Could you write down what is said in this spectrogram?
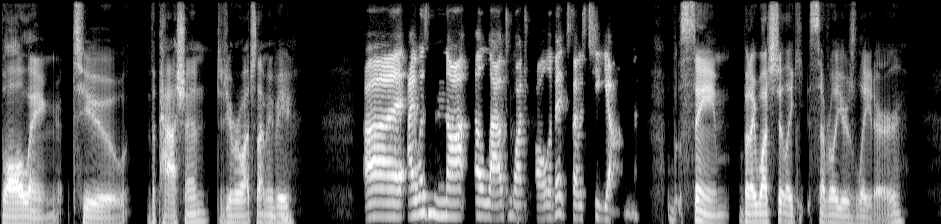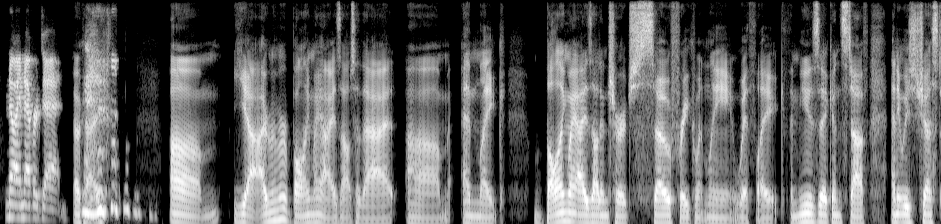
bawling to the Passion. Did you ever watch that movie? Uh, I was not allowed to watch all of it because I was too young. Same, but I watched it like several years later. No, I never did. Okay. um, yeah, I remember bawling my eyes out to that. Um, and like bawling my eyes out in church so frequently with like the music and stuff. And it was just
